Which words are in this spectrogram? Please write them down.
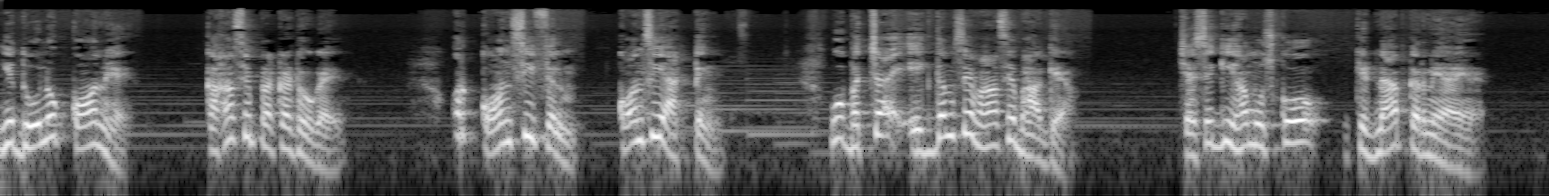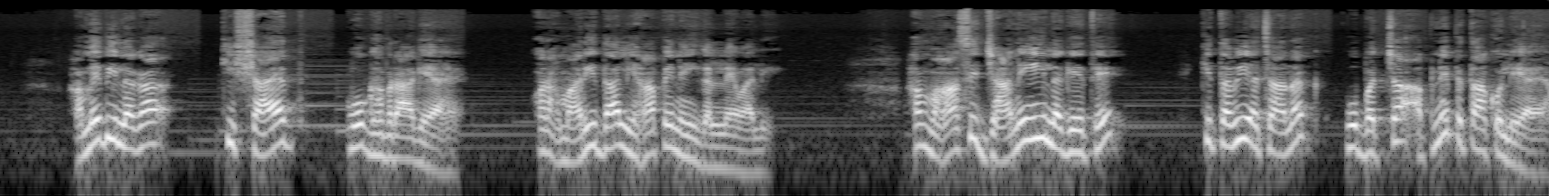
ये दो लोग कौन है? कहाँ से प्रकट हो गए? और कौन सी फ़िल्म, कौन सी एक्टिंग वो बच्चा एकदम से वहाँ से भाग गया, जैसे कि हम उसको किडनैप करने आए हैं। हमें भी लगा कि शायद वो घबरा गया है और हमारी दाल यहाँ पे नहीं गलने वाली। हम वहाँ से जाने ही लगे थे कि तभी अचानक वो बच्चा अपने पिता को ले आया।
